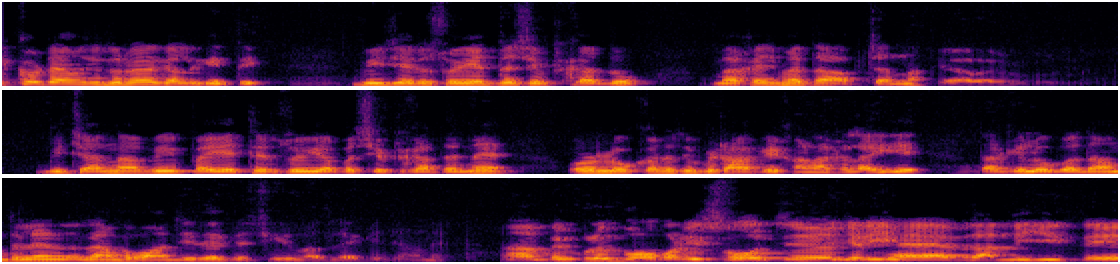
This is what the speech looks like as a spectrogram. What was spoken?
ਇੱਕੋ ਟਾਈਮ 'ਚ ਦੋਨਾਂ ਨੇ ਗੱਲ ਕੀਤੀ ਵੀ ਜੇ ਰਸੋਈ ਇੱਧਰ ਸ਼ਿਫਟ ਕਰ ਦੋ ਮੈਂ ਕਿਹਾ ਜੀ ਮੈਂ ਤਾਂ ਆਪ ਬਿਲਕੁਲ। ਵੀ ਚਾਹਨਾ ਵੀ ਭਾਈ ਇੱਥੇ ਰਸੋਈ ਆਪਾਂ ਸ਼ਿਫਟ ਕਰ ਹਾਂ ਔਰ ਲੋਕਾਂ ਨੂੰ ਅਸੀਂ ਬਿਠਾ ਕੇ ਖਾਣਾ ਖਿਲਾਈਏ ਤਾਂ ਕਿ ਲੋਕ ਆਨੰਦ ਲੈਣ ਰਾਮ ਭਗਵਾਨ ਜੀ ਦੇ ਆਸ਼ੀਰਵਾਦ ਲੈ ਕੇ ਜਾਣ। ਹਾਂ ਬਿਲਕੁਲ ਬਹੁਤ ਬੜੀ ਸੋਚ ਜਿਹੜੀ ਹੈ ਵਿਰਾਨੀ ਜੀ ਤੇ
